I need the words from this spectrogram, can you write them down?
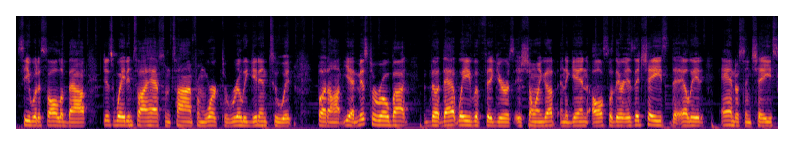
see what it's all about. Just wait until I have some time from work to really get into it. But um, yeah, Mr. Robot, the, that wave of figures is showing up. And again, also there is a chase, the Elliot Alderson chase.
